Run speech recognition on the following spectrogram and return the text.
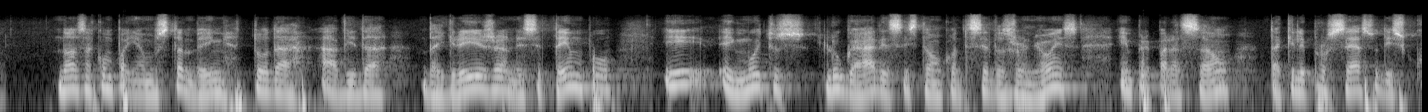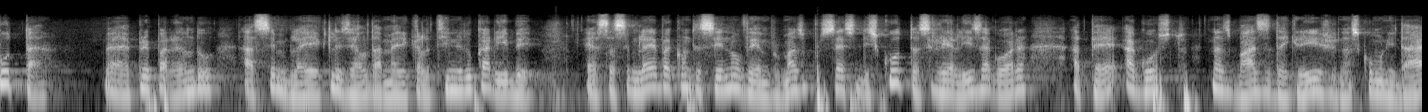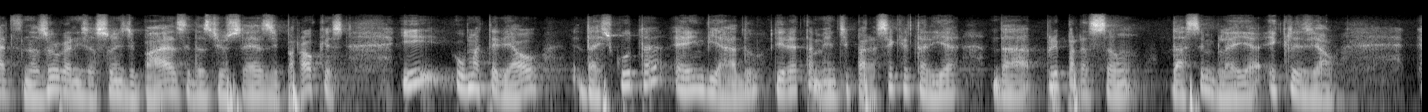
Nós acompanhamos também toda a vida da igreja nesse tempo e em muitos lugares estão acontecendo as reuniões em preparação daquele processo de escuta é, preparando a Assembleia Eclesial da América Latina e do Caribe. Essa Assembleia vai acontecer em novembro, mas o processo de escuta se realiza agora até agosto, nas bases da igreja, nas comunidades, nas organizações de base das dioceses e paróquias, e o material da escuta é enviado diretamente para a Secretaria da Preparação da Assembleia Eclesial.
